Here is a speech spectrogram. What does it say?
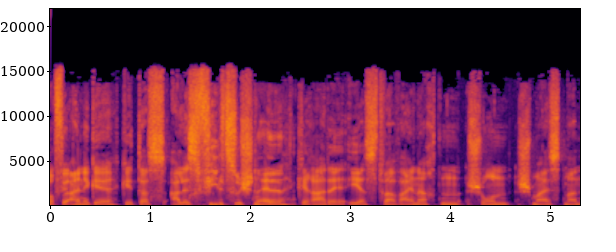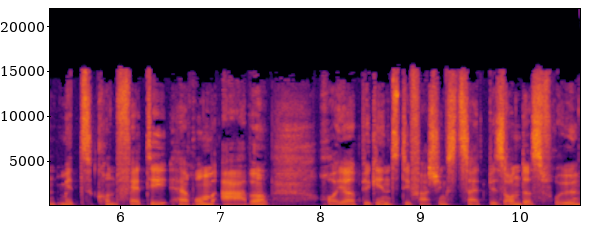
Doch für einige geht das alles viel zu schnell. Gerade erst war Weihnachten, schon schmeißt man mit Konfetti herum. Aber heuer beginnt die Faschingszeit besonders früh.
